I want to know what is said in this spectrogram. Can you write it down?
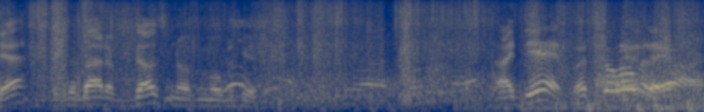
Yeah. There's about a dozen of them over here. I did. Let's go over they there. are.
